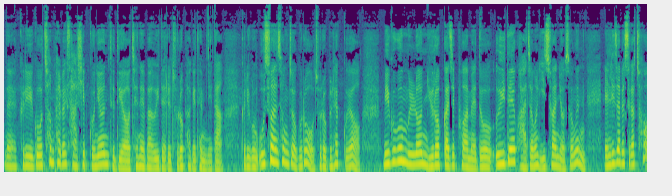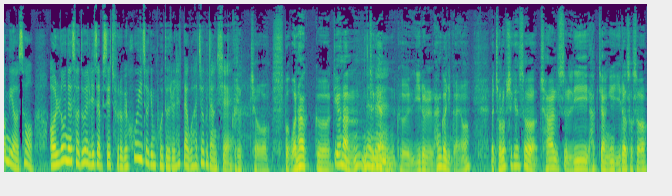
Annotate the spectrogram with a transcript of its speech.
네, 그리고 1849년 드디어 제네바 의대를 졸업하게 됩니다. 그리고 우수한 성적으로 졸업을 했고요. 미국은 물론 유럽까지 포함해도 의대 과정을 이수한 여성은 엘리자베스가 처음이어서 언론에서도 엘리자베스의 졸업에 호의적인 보도를 했다고 하죠 그 당시에. 그렇죠. 뭐 워낙 그 뛰어난 네네. 특이한 그 일을 한 거니까요. 졸업식에서 찰스 리 학장이 일어서서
